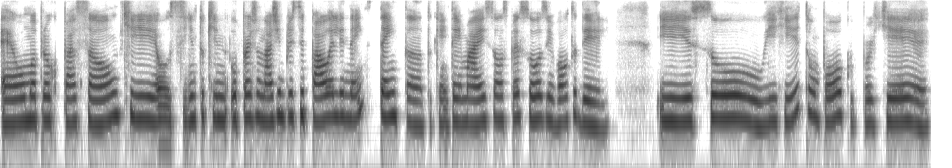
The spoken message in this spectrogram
É uma preocupação que eu sinto que o personagem principal ele nem tem tanto, quem tem mais são as pessoas em volta dele. E isso irrita um pouco, porque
